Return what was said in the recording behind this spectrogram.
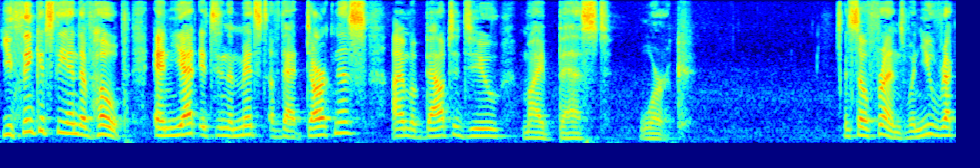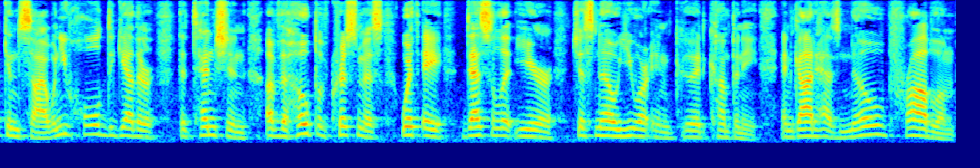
You think it's the end of hope. And yet, it's in the midst of that darkness, I'm about to do my best work. And so, friends, when you reconcile, when you hold together the tension of the hope of Christmas with a desolate year, just know you are in good company. And God has no problem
